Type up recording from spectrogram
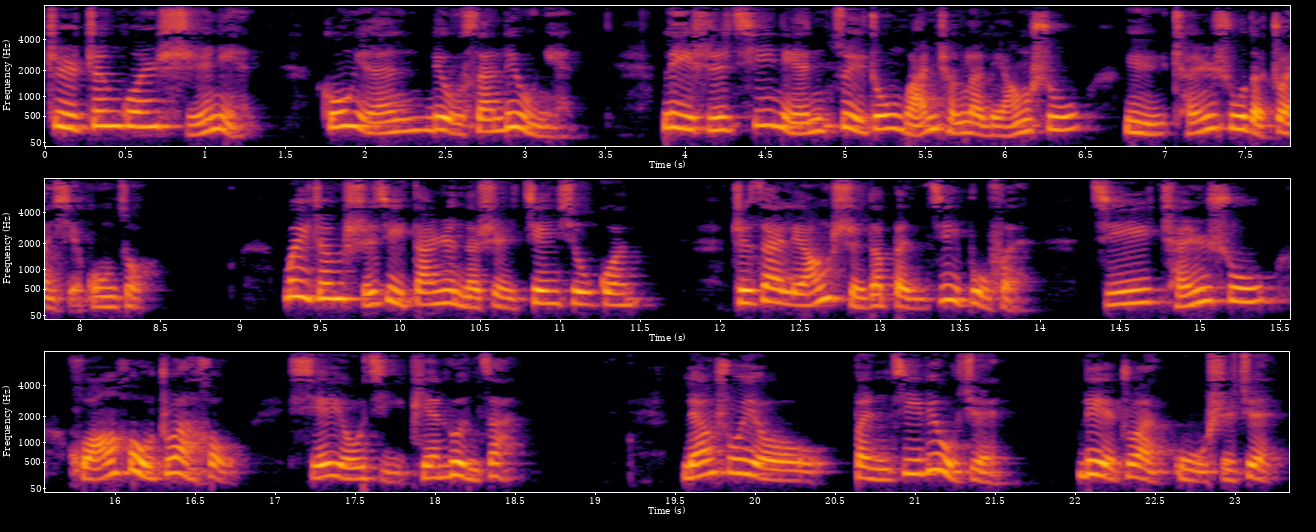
至贞观十年（公元六三六年），历时七年，最终完成了《梁书》与《陈书》的撰写工作。魏征实际担任的是监修官，只在《梁史》的本纪部分及《陈书》《皇后传》后写有几篇论赞。《梁书》有本纪六卷，列传五十卷，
